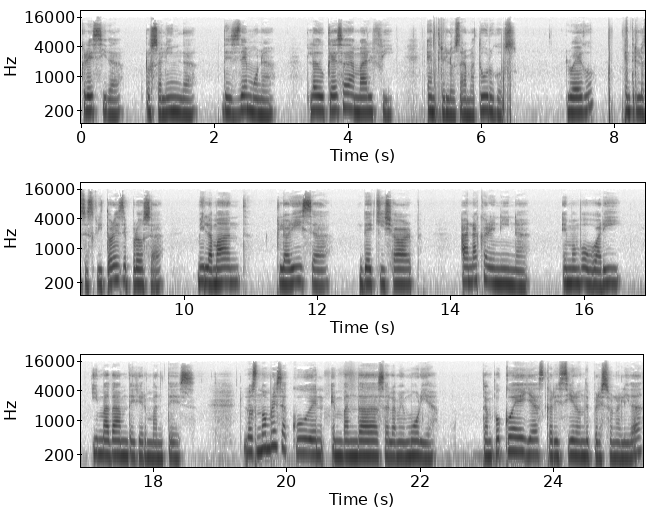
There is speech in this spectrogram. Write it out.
Crécida, Rosalinda, Desdémona, la duquesa de Amalfi, entre los dramaturgos. Luego, entre los escritores de prosa, Milamant, Clarissa, Becky Sharp, Ana Karenina, Emma Bovary y Madame de Guermantes. Los nombres acuden en bandadas a la memoria. Tampoco ellas carecieron de personalidad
